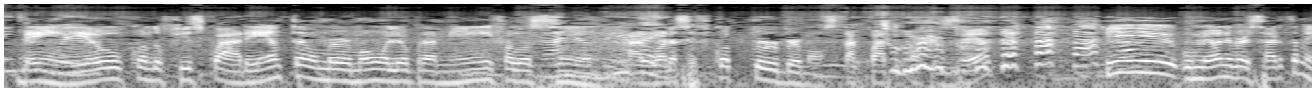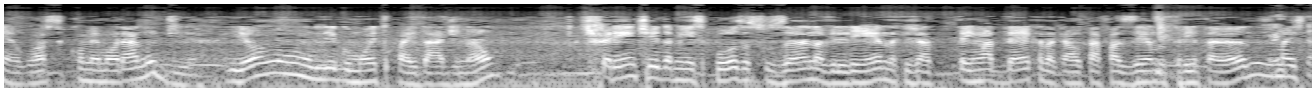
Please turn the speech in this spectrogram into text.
Ai, gente. Bem, aguento. eu quando fiz 40, o meu irmão olhou pra mim e falou assim: Deus. Agora você ficou turbo, irmão. Você tá 4.0. e o meu aniversário também, eu gosto de comemorar no dia. E eu não ligo muito pra idade, não. Diferente aí da minha esposa, Suzana Vilhena, que já tem uma década que ela tá fazendo 30 anos, mas Coitada.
